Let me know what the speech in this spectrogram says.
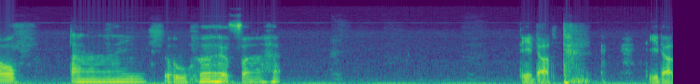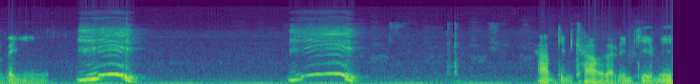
ตกตายสู่เพื่อฟ้าตีดอทตีดอทอะไรอย่างงี้อีอี ห้ามกินข้าวแต่เล่นเกมนี้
